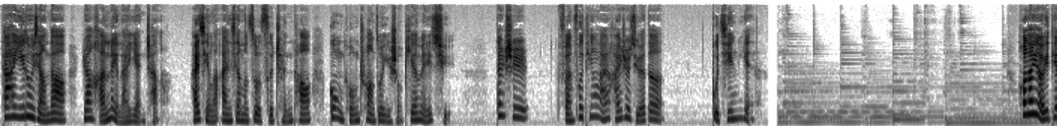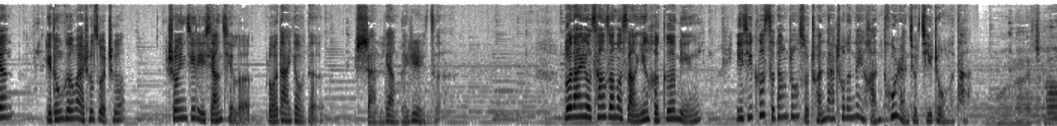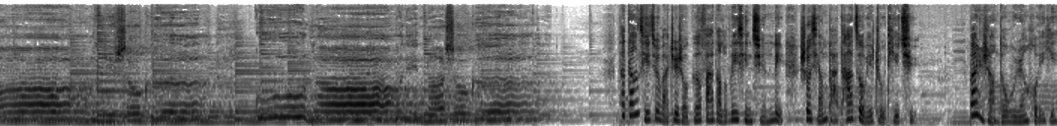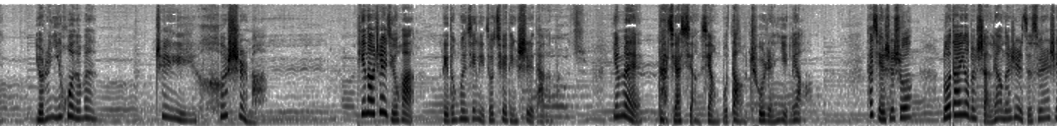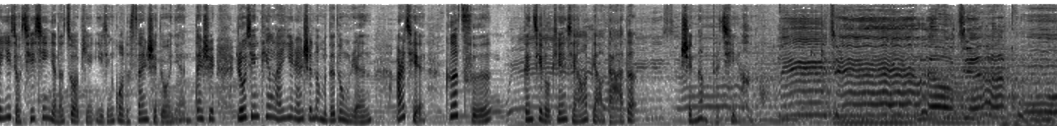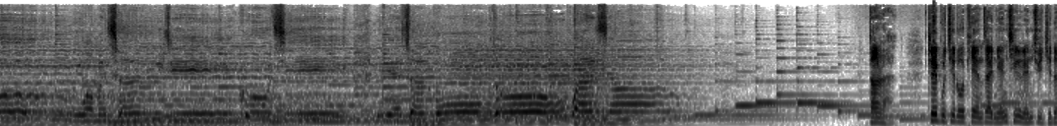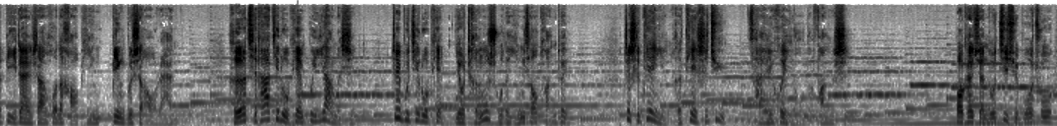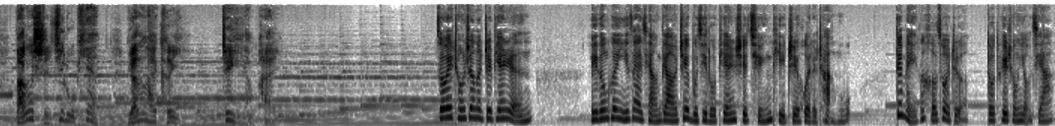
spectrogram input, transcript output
他还一度想到让韩磊来演唱，还请了暗香的作词陈涛共同创作一首片尾曲，但是反复听来还是觉得不惊艳。后来有一天，李东坤外出坐车，收音机里响起了罗大佑的《闪亮的日子》。罗大佑沧桑的嗓音和歌名，以及歌词当中所传达出的内涵，突然就击中了他。我来唱一首歌，的那首歌。他当即就把这首歌发到了微信群里，说想把它作为主题曲，半晌都无人回应。有人疑惑地问：“这合适吗？”听到这句话，李东坤心里就确定是他了，因为大家想象不到，出人意料。他解释说：“罗大佑的《闪亮的日子》虽然是一九七七年的作品，已经过了三十多年，但是如今听来依然是那么的动人，而且歌词跟纪录片想要表达的是那么的契合。”我们曾经哭泣，也曾共同欢笑。当然，这部纪录片在年轻人聚集的 B 站上获得好评，并不是偶然。和其他纪录片不一样的是，这部纪录片有成熟的营销团队，这是电影和电视剧才会有的方式。报刊选读继续播出：党史纪录片原来可以。这样拍。作为重生的制片人，李东坤一再强调，这部纪录片是群体智慧的产物，对每一个合作者都推崇有加。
